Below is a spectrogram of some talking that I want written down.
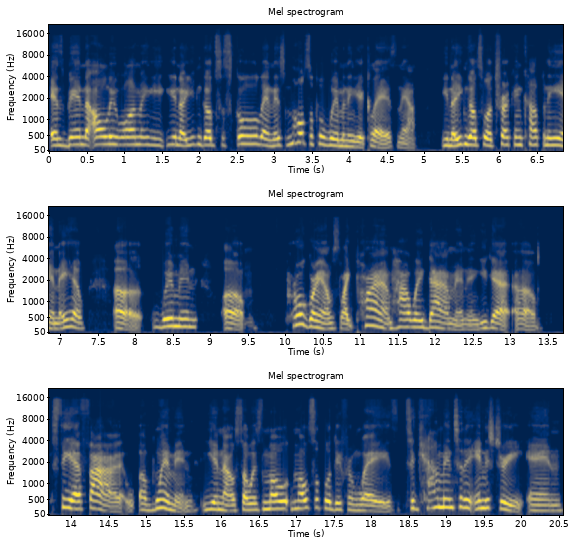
as being the only woman, you, you know, you can go to school and there's multiple women in your class now. You know, you can go to a trucking company and they have uh women um programs like Prime, Highway Diamond, and you got uh CFI of women, you know, so it's mo- multiple different ways to come into the industry and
